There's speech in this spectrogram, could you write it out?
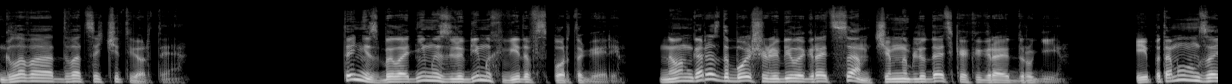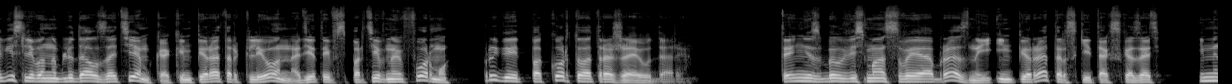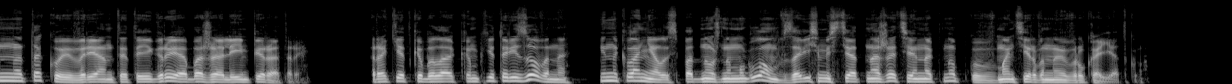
Глава 24. Теннис был одним из любимых видов спорта Гэри. Но он гораздо больше любил играть сам, чем наблюдать, как играют другие. И потому он завистливо наблюдал за тем, как император Клеон, одетый в спортивную форму, прыгает по корту, отражая удары. Теннис был весьма своеобразный, императорский, так сказать. Именно такой вариант этой игры обожали императоры. Ракетка была компьютеризована и наклонялась под нужным углом в зависимости от нажатия на кнопку, вмонтированную в рукоятку.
